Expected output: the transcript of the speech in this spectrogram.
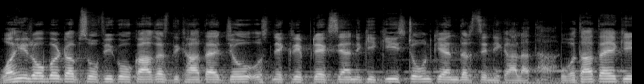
वहीं रॉबर्ट अब सोफी को कागज़ दिखाता है जो उसने क्रिप्टेक्स यानी कि की स्टोन के अंदर से निकाला था। वो बताता है कि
